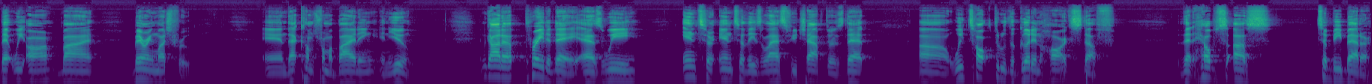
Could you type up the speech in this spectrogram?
that we are by bearing much fruit. and that comes from abiding in you. And God, I pray today as we enter into these last few chapters that uh, we talk through the good and hard stuff that helps us to be better.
